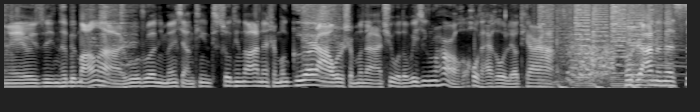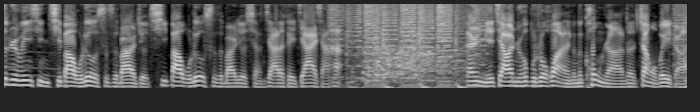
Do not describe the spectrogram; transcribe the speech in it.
因为最近特别忙哈。如果说你们想听收听到阿南什么歌啊或者什么的，去我的微信公众号和后台和我聊天啊。”同时，阿南的私人微信七八五六四四八二九七八五六四四八二九，想加的可以加一下哈。但是你别加完之后不说话，你搁那空着啊，那占我位置啊。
